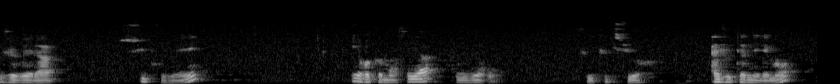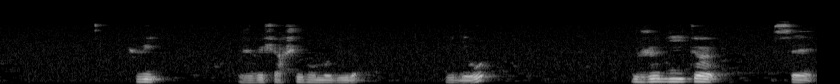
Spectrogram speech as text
je vais la supprimer et recommencer à 0. Je clique sur ajouter un élément, puis je vais chercher mon module vidéo. Je dis que c'est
